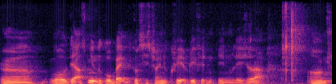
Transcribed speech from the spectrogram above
uh, well, they're asking him to go back because he's trying to create a reef in, in Malaysia. Lah. Um,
